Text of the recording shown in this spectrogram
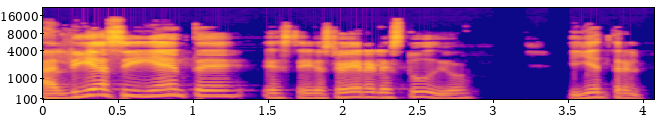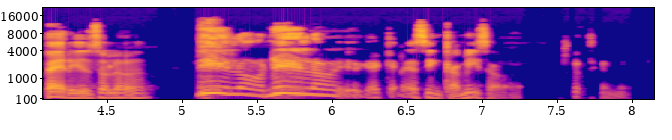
Al día siguiente, este, yo estoy en el estudio y entre el peri, yo solo, Nilo, Nilo, y yo que quedé sin camisa. va.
